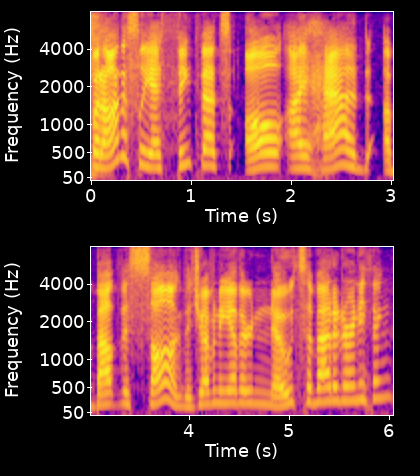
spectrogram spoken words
But honestly, I think that's all I had about this song. Did you have any other notes about it or anything?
